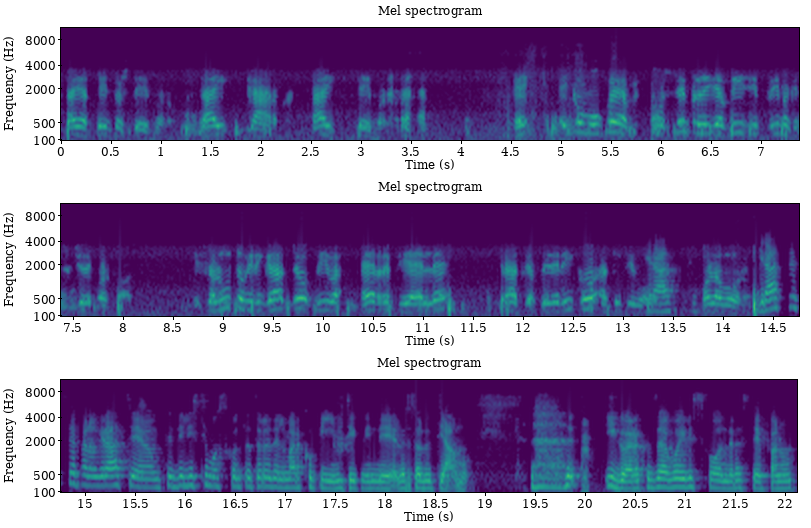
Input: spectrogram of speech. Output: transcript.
stai attento Stefano, stai karma, stai Stefano. e, e comunque ho sempre degli avvisi prima che succeda qualcosa. Saluto, vi ringrazio, viva RPL, grazie a Federico e a tutti voi. Grazie. Buon lavoro. Grazie Stefano, grazie, è un fedelissimo ascoltatore del Marco Pinti, quindi lo salutiamo. Igor, cosa vuoi rispondere a Stefano?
